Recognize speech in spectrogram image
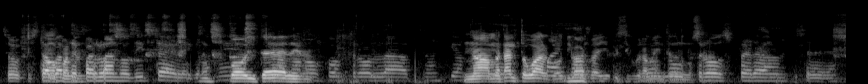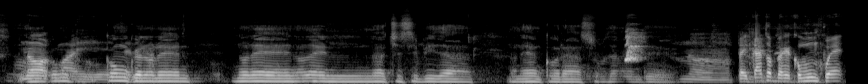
So stavate No, parlando di Telegram. Un po' di eh, Telegram. Non ho controllato. anch'io No, non- ma tanto guarda, lo dico Ma- già io che sicuramente non non lo so. speranze. No, comunque, ormai comunque non Telegram. è, non è, non è il- l'accessibilità, non è ancora assolutamente... No, peccato perché comunque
